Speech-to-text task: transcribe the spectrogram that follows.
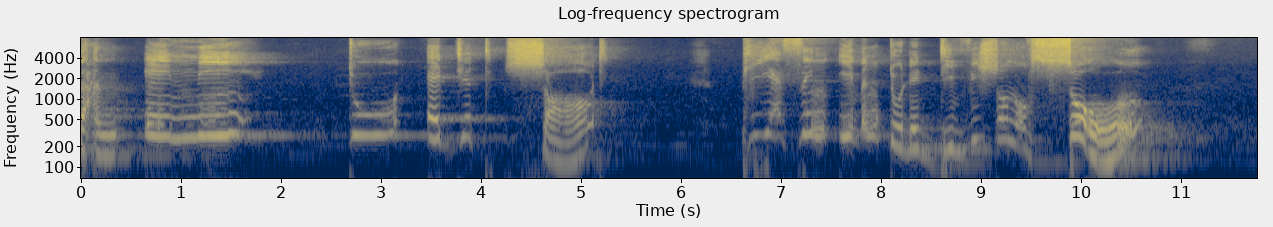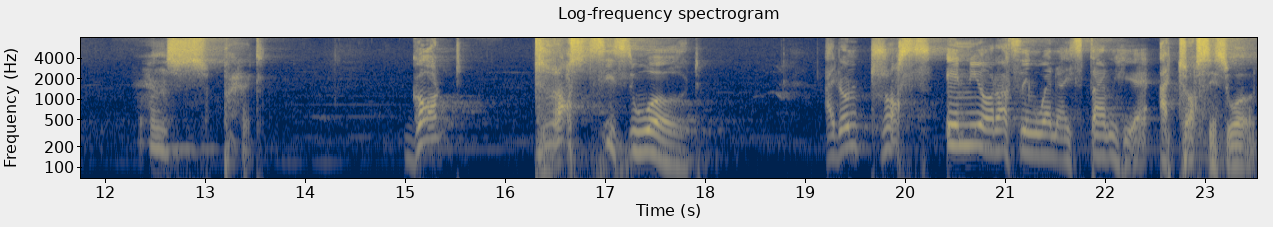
than any two edged sword piercing even to the division of soul and spirit. God trusts His word. I don't trust any other thing when I stand here. I trust His word.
